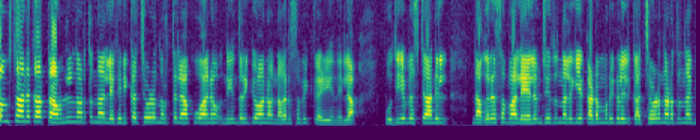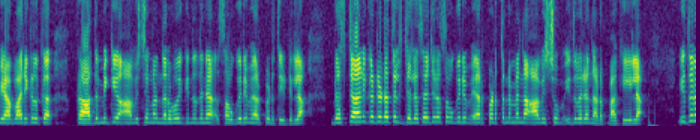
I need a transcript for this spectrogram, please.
സംസ്ഥാനക്കാർ ടൗണിൽ നടത്തുന്ന ലഹരി കച്ചവടം നിർത്തലാക്കുവാനോ നിയന്ത്രിക്കുവാനോ നഗരസഭയ്ക്ക് കഴിയുന്നില്ല. പുതിയ ബസ് സ്റ്റാൻഡിൽ നഗരസഭ ലേലം ചെയ്തു നൽകിയ കടമുറികളിൽ കച്ചവടം നടത്തുന്ന വ്യാപാരികൾക്ക് പ്രാഥമിക ആവശ്യങ്ങൾ നിർവഹിക്കുന്നതിന് സൗകര്യം ഏർപ്പെടുത്തിയിട്ടില്ല. ബസ് സ്റ്റാൻഡ് കെട്ടിടത്തിൽ ജലസേചന സൗകര്യം ഏർപ്പെടുത്തണമെന്ന ആവശ്യവും ഇതുവരെ നടപ്പാക്കിയില്ല. ഇതര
